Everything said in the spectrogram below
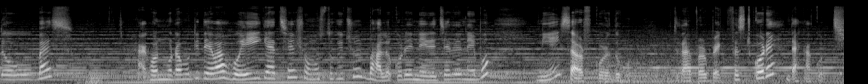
তো ব্যাস, এখন মোটামুটি দেওয়া হয়েই গেছে, সমস্ত কিছু ভালো করে নেড়ে চেড়ে নেব, নিয়েই সার্ভ করে দেবো। তারপর ব্রেকফাস্ট করে দেখা করছি।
